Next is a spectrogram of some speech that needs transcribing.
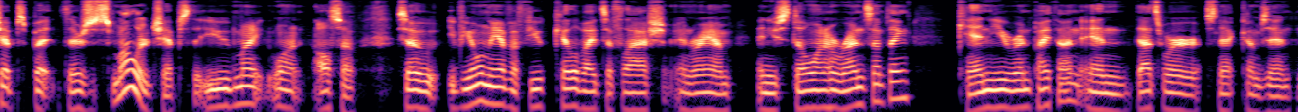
chips, but there's smaller chips that you might want also. So if you only have a few kilobytes of flash and RAM and you still want to run something, can you run Python? And that's where SNEK comes in.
